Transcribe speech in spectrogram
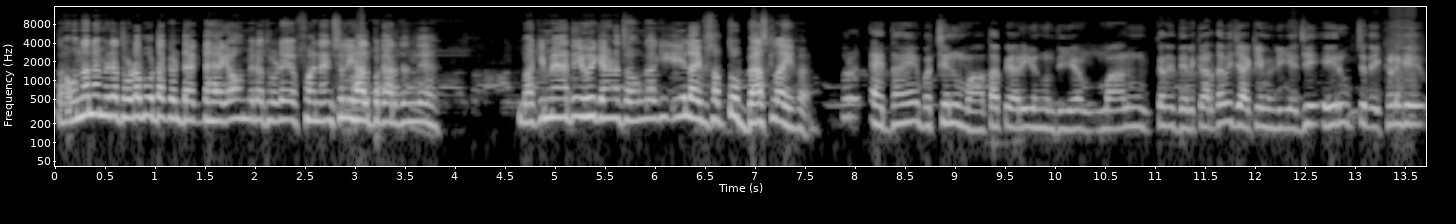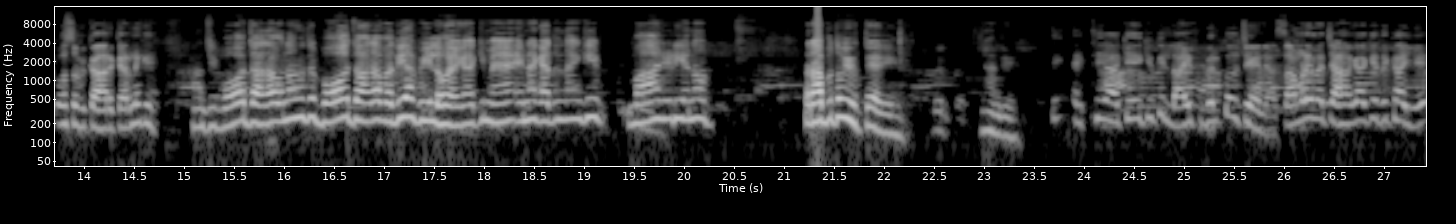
ਤਾਂ ਉਹਨਾਂ ਨਾਲ ਮੇਰਾ ਥੋੜਾ ਬਹੁਤਾ ਕੰਟੈਕਟ ਹੈਗਾ। ਉਹ ਮੇਰਾ ਥੋੜੇ ਫਾਈਨੈਂਸ਼ੀਅਲੀ ਹੈਲਪ ਕਰ ਦਿੰਦੇ ਆ। ਬਾਕੀ ਮੈਂ ਤੇ ਇਹੋ ਹੀ ਕਹਿਣਾ ਚਾਹੂੰਗਾ ਕਿ ਇਹ ਲਾਈਫ ਸਭ ਤੋਂ ਬੈਸਟ ਲਾਈਫ ਹੈ। ਪਰ ਐਦਾਂ ਹੈ ਬੱਚੇ ਨੂੰ ਮਾਂ ਤਾਂ ਪਿਆਰੀ ਹੁੰਦੀ ਹੈ ਮਾਂ ਨੂੰ ਕਦੇ ਦਿਲ ਕਰਦਾ ਵੀ ਜਾ ਕੇ ਮਿਲੀਏ ਜੇ ਇਹ ਰੂਪ ਚ ਦੇਖਣਗੇ ਉਹ ਸਵੀਕਾਰ ਕਰਨਗੇ? ਹਾਂਜੀ ਬਹੁਤ ਜ਼ਿਆਦਾ ਉਹਨਾਂ ਨੂੰ ਤੇ ਬਹੁਤ ਜ਼ਿਆਦਾ ਵਧੀਆ ਫੀਲ ਹੋਏਗਾ ਕਿ ਮੈਂ ਇਹਨਾਂ ਕਹਿ ਦਿੰਦਾ ਕਿ ਮਾਂ ਜਿਹੜੀ ਹੈ ਨਾ ਉਹ ਰੱਬ ਤੋਂ ਵੀ ਉੱਤੇ ਹੈ ਜੀ। ਬਿਲਕੁਲ। ਹਾਂਜੀ। ਤੇ ਇੱਥੇ ਆ ਕੇ ਕਿਉਂਕਿ ਲਾਈਫ ਬਿਲਕੁਲ ਚੇਂਜ ਆ। ਸਾਹਮਣੇ ਮੈਂ ਚਾਹਾਂਗਾ ਕਿ ਦਿਖਾਈਏ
